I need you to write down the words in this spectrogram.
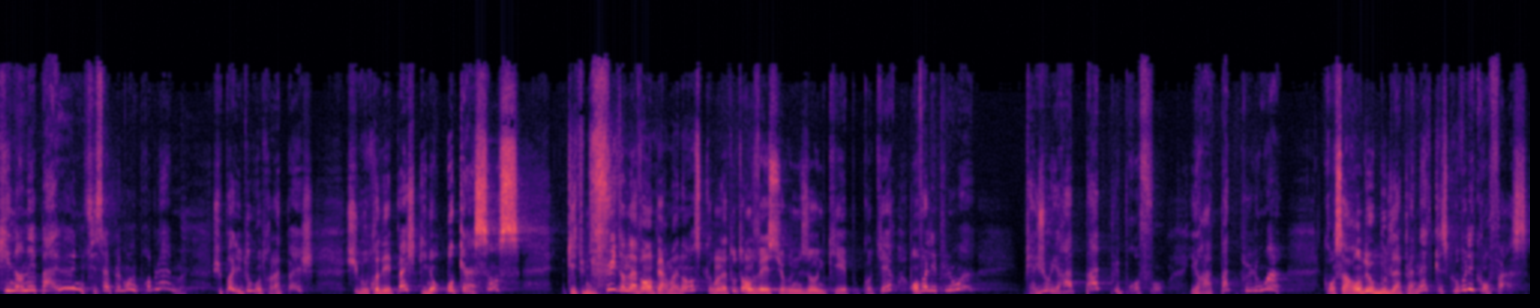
qui n'en est pas une. C'est simplement le problème. Je ne suis pas du tout contre la pêche. Je suis contre des pêches qui n'ont aucun sens, qui est une fuite en avant en permanence. Comme on a tout enlevé sur une zone qui est côtière, on va aller plus loin. Puis un jour, il n'y aura pas de plus profond. Il n'y aura pas de plus loin. Quand on sera rendu au bout de la planète, qu'est-ce que vous voulez qu'on fasse?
